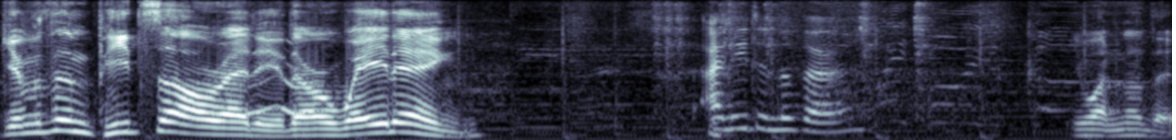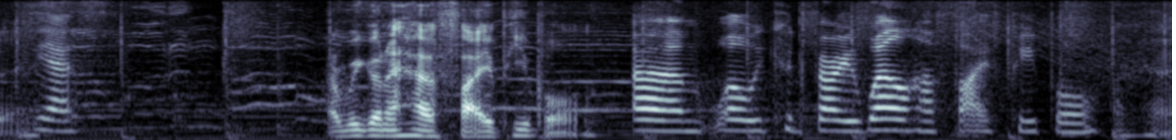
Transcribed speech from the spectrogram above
Give them pizza already. They're waiting. I need another. You want another? Yes. Are we gonna have five people? Um, well, we could very well have five people. Okay.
